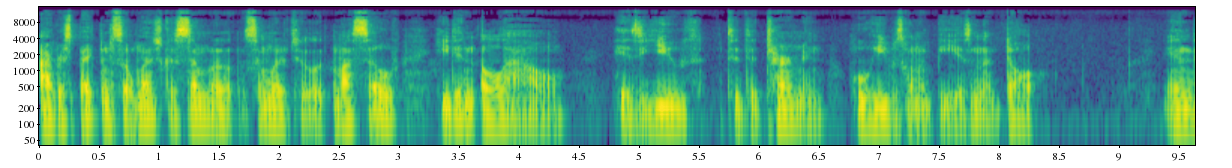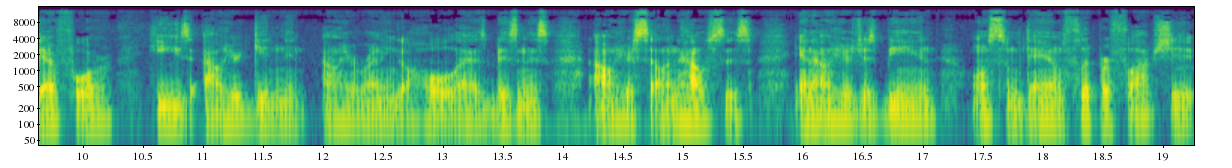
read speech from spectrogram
I respect him so much because similar, similar to myself, he didn't allow his youth to determine who he was going to be as an adult. And therefore, he's out here getting it, out here running a whole ass business, out here selling houses, and out here just being on some damn flipper flop shit,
